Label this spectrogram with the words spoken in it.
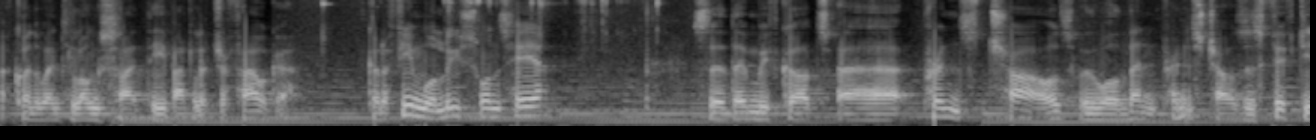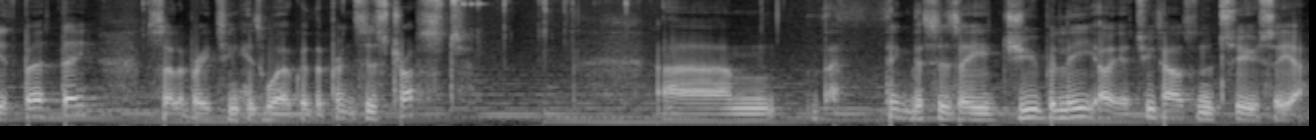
a coin that went alongside the Battle of Trafalgar. Got a few more loose ones here. So then we've got uh, Prince Charles, well then Prince Charles's 50th birthday, celebrating his work with the Prince's Trust. Um, I think this is a Jubilee, oh yeah, 2002, so yeah.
